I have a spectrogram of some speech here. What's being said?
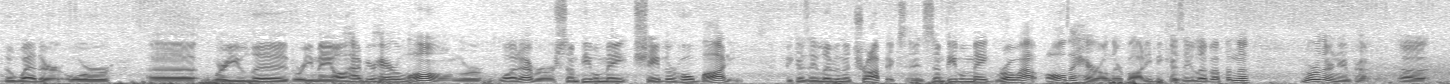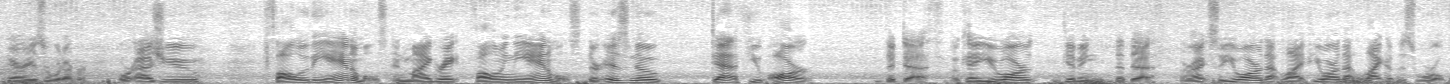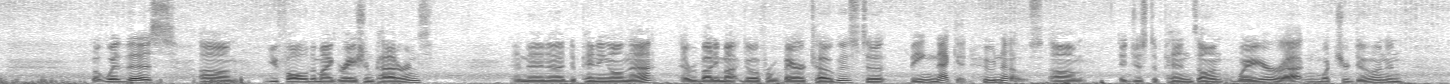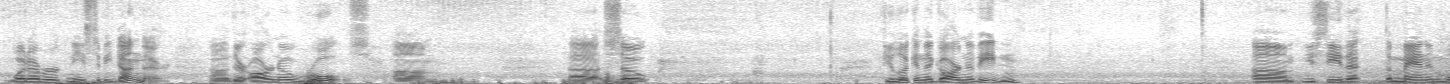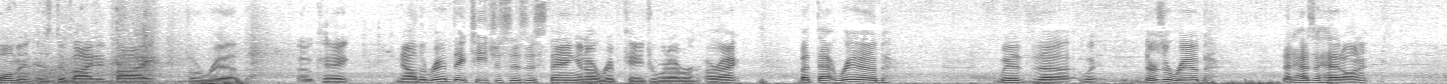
the weather or uh, where you live, or you may all have your hair long or whatever. Some people may shave their whole body because they live in the tropics, and some people may grow out all the hair on their body because they live up in the northern uh, areas or whatever. Or as you follow the animals and migrate following the animals. There is no death. You are the death, okay? You are giving the death, all right? So you are that life. You are that light of this world. But with this, um, you follow the migration patterns. And then uh, depending on that, everybody might go from bare togas to being naked. Who knows? Um, it just depends on where you're at and what you're doing and whatever needs to be done there. Uh, there are no rules. Um, uh, so, if you look in the Garden of Eden, um, you see that the man and woman is divided by the rib. Okay? Now, the rib they teach us is this thing in our rib cage or whatever, all right? But that rib, with the, with, there's a rib that has a head on it,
